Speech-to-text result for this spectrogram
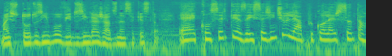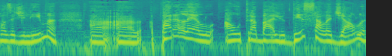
mas todos envolvidos e engajados nessa questão. É, com certeza. E se a gente olhar para o Colégio Santa Rosa de Lima, a, a, a, paralelo ao trabalho de sala de aula,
